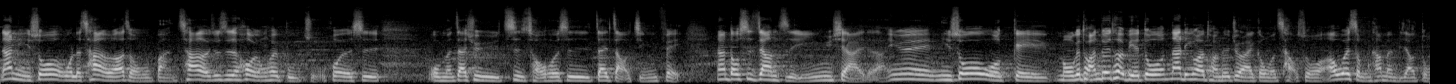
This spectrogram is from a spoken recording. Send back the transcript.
那你说我的差额要怎么办？差额就是后援会补助，或者是。我们再去自筹，或是再找经费，那都是这样子营运下来的啦。因为你说我给某个团队特别多，那另外团队就来跟我吵说啊，为什么他们比较多，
